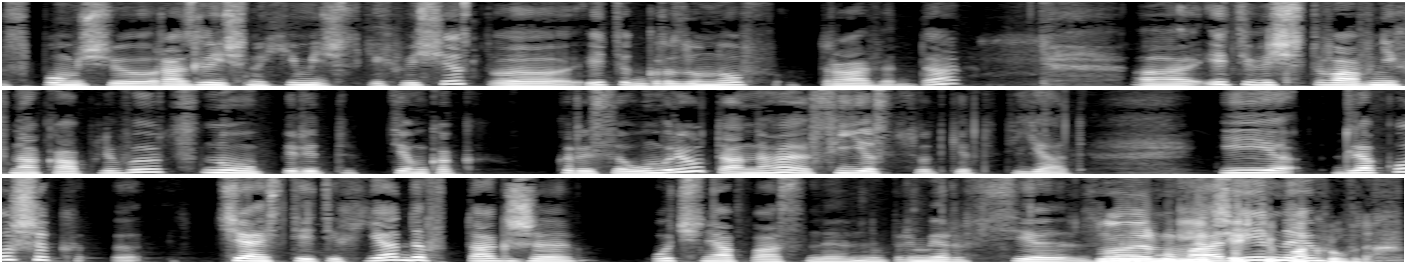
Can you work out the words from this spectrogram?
с помощью различных химических веществ э, этих грызунов травят, да. Э, эти вещества в них накапливаются, ну, перед тем, как крыса умрет, она съест все-таки этот яд. И для кошек э, часть этих ядов также очень опасные. Например, все зоокумарины, ну, наверное, для всех теплокровных.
